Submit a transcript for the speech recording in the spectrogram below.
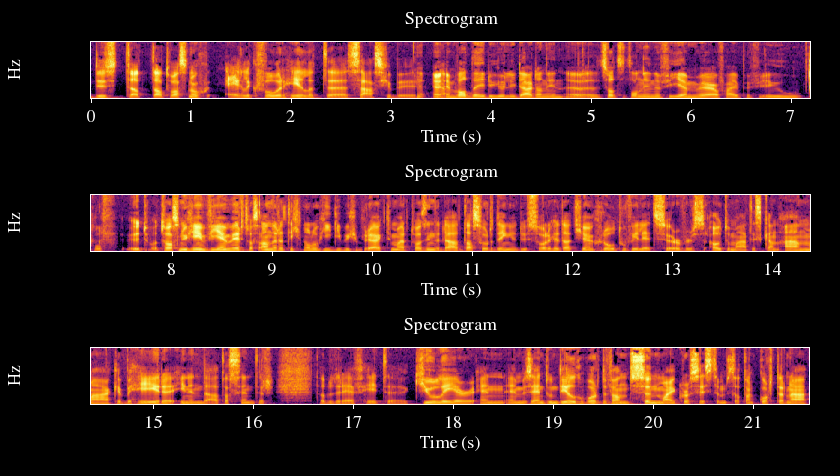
dus dat, dat was nog eigenlijk voor heel het SaaS gebeuren. Ja, en, en, wat deden jullie daar dan in? zat het dan in een VMware of Hyper-V? Of? Het, het, was nu geen VMware, het was andere technologie die we gebruikten, maar het was inderdaad dat soort dingen. Dus zorgen dat je een grote hoeveelheid servers automatisch kan aanmaken, beheren in een datacenter. Dat bedrijf heet uh, QLayer en, en we zijn toen deel geworden van Sun Microsystems, dat dan kort daarna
